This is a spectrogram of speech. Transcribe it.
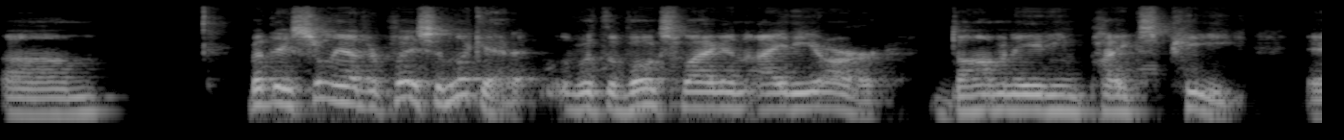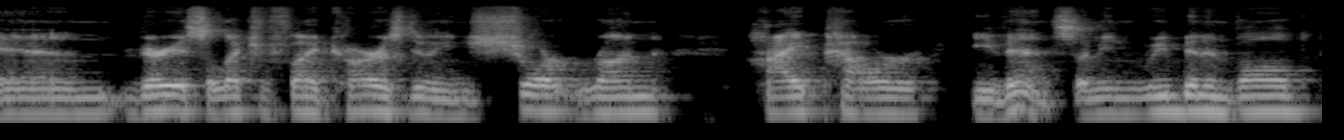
Um, but they certainly have their place. And look at it with the Volkswagen IDR dominating Pikes Peak and various electrified cars doing short run, high power events. I mean, we've been involved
